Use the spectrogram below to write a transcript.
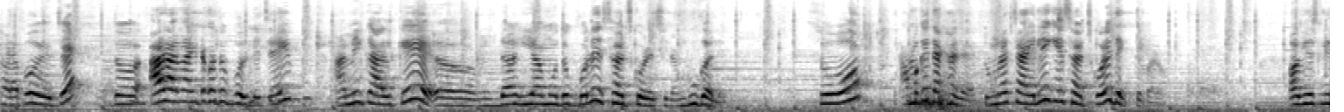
খারাপও হয়েছে। তো আর আমি একটা কথা বলতে চাই আমি কালকে দ্য হিয়া মোদক বলে সার্চ করেছিলাম গুগলে সো আমাকে দেখা যায় তোমরা চাইলেই গিয়ে সার্চ করে দেখতে পারো। অবভিয়াসলি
